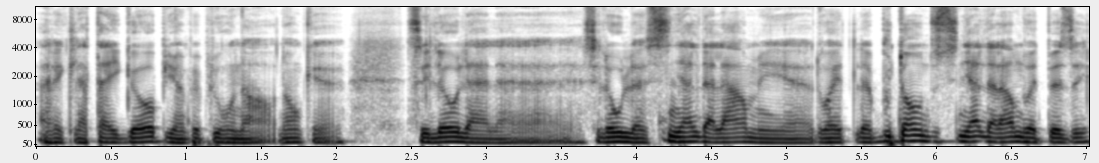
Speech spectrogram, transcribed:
avec la taïga, puis un peu plus au nord. Donc, euh, c'est là où, le signal d'alarme est, doit être, le bouton du signal d'alarme doit être pesé.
